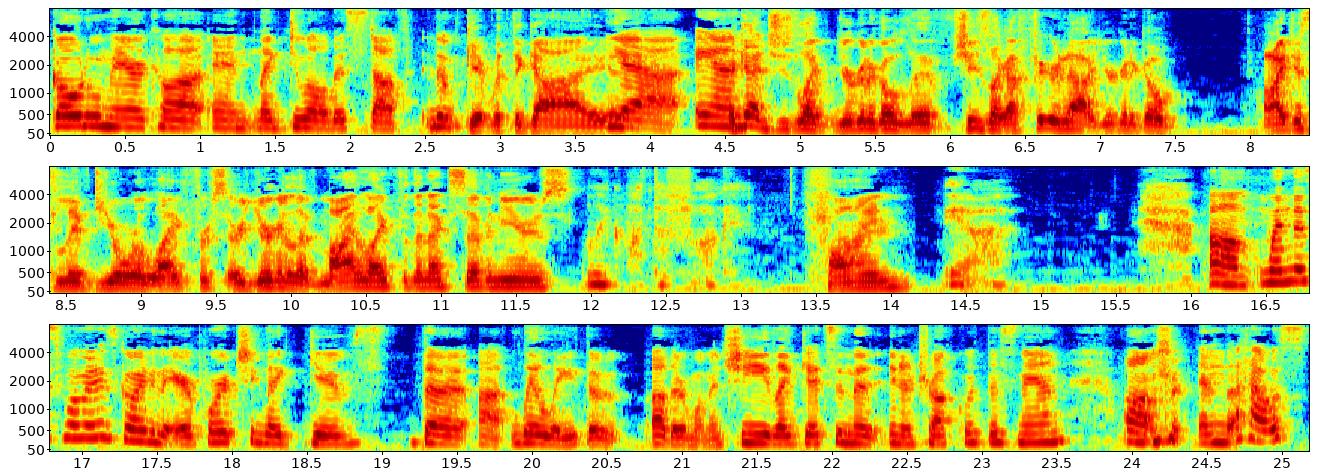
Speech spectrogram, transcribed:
go to america and like do all this stuff the, Get with the guy. and- yeah and Again, she's like, you're gonna go live. She's like, I figured it out. You're gonna go. I just lived your life for, or you're gonna live my life for the next seven years. like what the fuck Fine. yeah um when this woman is going to the airport she like gives the uh lily the other woman she like gets in the in a truck with this man um and the house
